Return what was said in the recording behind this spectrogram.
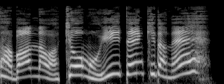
サバンナは今日もいい天気だね。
